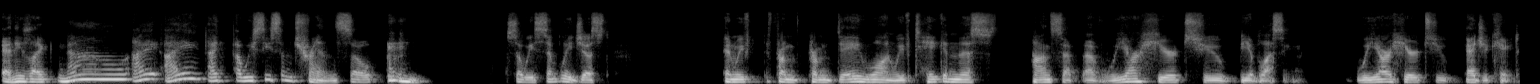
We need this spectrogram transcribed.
And he's like no I, I i uh, we see some trends. So so we simply just and we've from from day one we've taken this concept of we are here to be a blessing. We are here to educate.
